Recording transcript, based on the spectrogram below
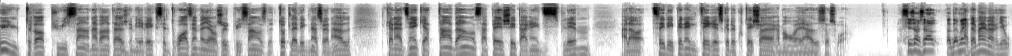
ultra puissant en avantage numérique. C'est le troisième meilleur jeu de puissance de toute la Ligue nationale. Le Canadien qui a tendance à pêcher par indiscipline. Alors, tu sais, les pénalités risquent de coûter cher à Montréal ce soir. Merci Jean-Charles. À demain. À demain, Mario.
